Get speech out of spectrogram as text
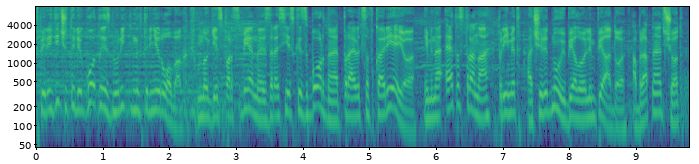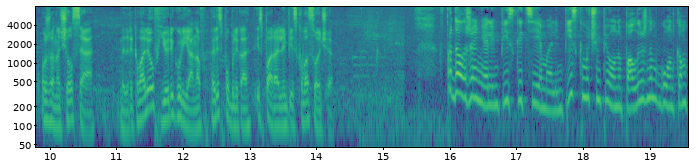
Впереди 4 года изнурительных тренировок. Многие спортсмены из российской сборной отправятся в Корею. Именно эта страна примет очередную Белую Олимпиаду. Обратный отсчет уже начался. Дмитрий Ковалев, Юрий Гурьянов, Республика из Паралимпийского Сочи. Продолжение олимпийской темы олимпийскому чемпиону по лыжным гонкам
